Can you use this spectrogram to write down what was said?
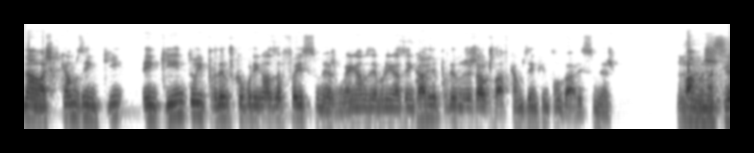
não, acho que ficámos em quinto, em quinto e perdemos com a Borinhosa, foi isso mesmo. Ganhámos a Borinhosa em casa e perdemos os jogos lá, ficámos em quinto lugar, isso mesmo. Pá, mas assim,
